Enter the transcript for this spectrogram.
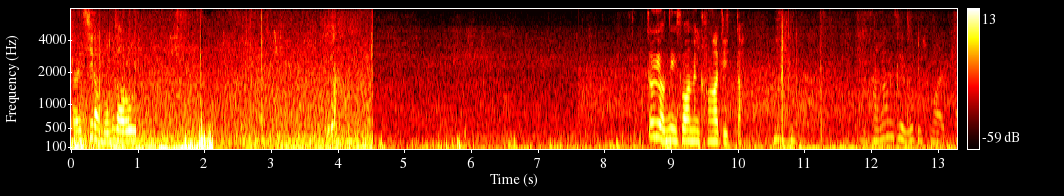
날씨랑 너무 잘 어울려. 저기 언니 좋아하는 강아지 있다. 강아지 왜 이렇게 좋아할까?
